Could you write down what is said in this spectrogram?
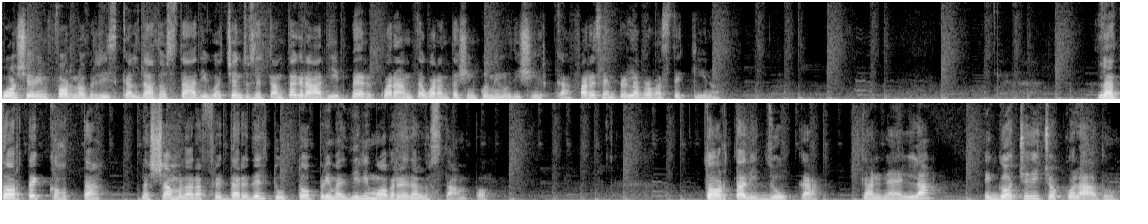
Cuocere in forno preriscaldato statico a 170 gradi per 40-45 minuti circa. Fare sempre la prova a stecchino. La torta è cotta, lasciamola raffreddare del tutto prima di rimuovere dallo stampo. Torta di zucca, cannella e gocce di cioccolato.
